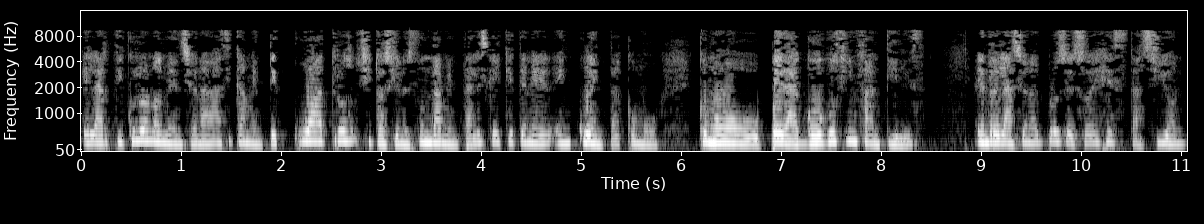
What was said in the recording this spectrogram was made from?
El artículo nos menciona básicamente cuatro situaciones fundamentales que hay que tener en cuenta como, como pedagogos infantiles en relación al proceso de gestación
